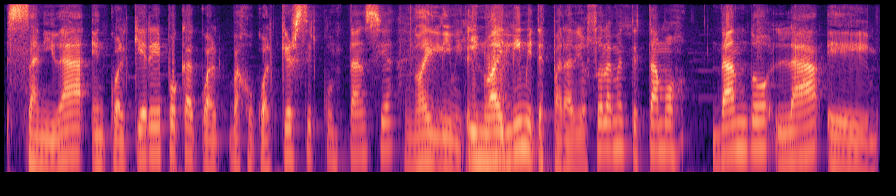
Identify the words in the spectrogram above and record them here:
sanidad en cualquier época, bajo cualquier circunstancia. No hay límites. Y no hay límites para Dios, solamente estamos dando la... Eh,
